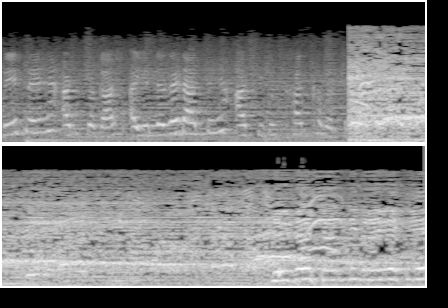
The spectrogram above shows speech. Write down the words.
देख रहे हैं अर्थ प्रकाश। आइए नज़र डालते हैं आज की कुछ खास खबर पर। शांति बनाए रखिए।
